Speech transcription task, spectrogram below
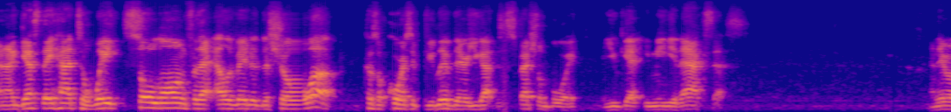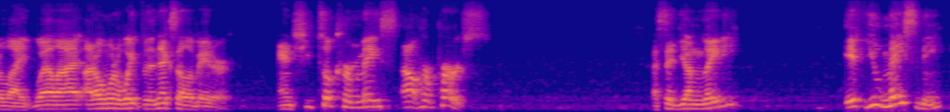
And I guess they had to wait so long for that elevator to show up because, of course, if you live there, you got the special boy, you get immediate access. And they were like, Well, I, I don't want to wait for the next elevator. And she took her mace out her purse. I said, Young lady, if you mace me,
